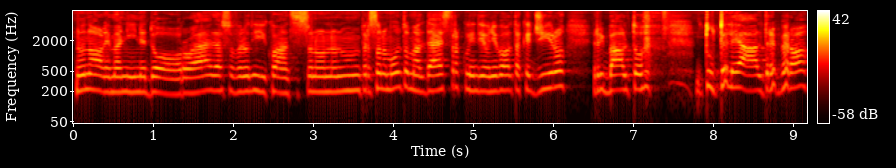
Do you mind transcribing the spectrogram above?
non ho le manine d'oro, eh, adesso ve lo dico, anzi sono una persona molto maldestra, quindi ogni volta che giro ribalto tutte le altre, però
